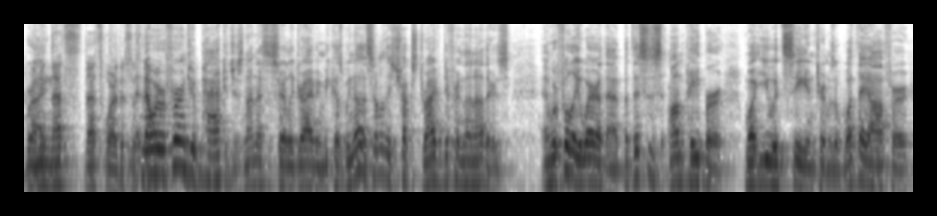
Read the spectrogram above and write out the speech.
Right. I mean, that's that's where this is. Now going. we're referring to packages, not necessarily driving, because we know that some of these trucks drive different than others, and we're fully aware of that. But this is on paper what you would see in terms of what they offer,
